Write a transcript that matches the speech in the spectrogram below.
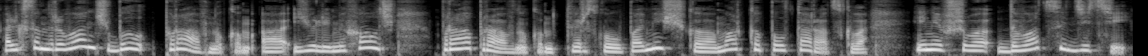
Александр Иванович был правнуком, а Юлий Михайлович – праправнуком тверского помещика Марка Полторацкого, имевшего 20 детей.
